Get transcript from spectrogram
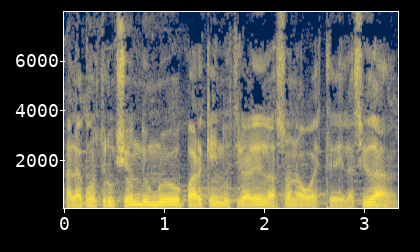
a la construcción de un nuevo parque industrial en la zona oeste de la ciudad.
